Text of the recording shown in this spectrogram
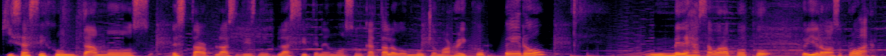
Quizás si juntamos Star Plus y Disney Plus, sí tenemos un catálogo mucho más rico. Pero me deja sabor a poco. Pero ya lo vamos a probar.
